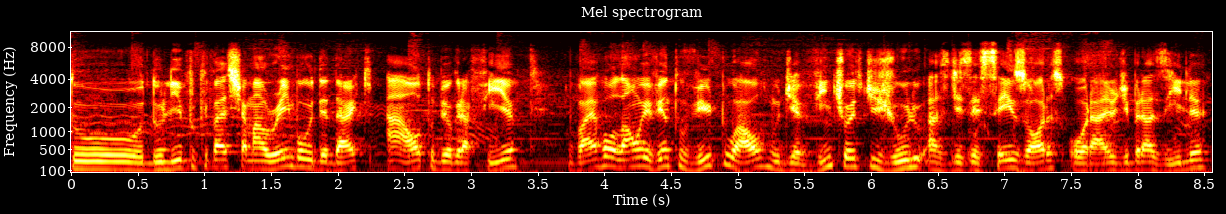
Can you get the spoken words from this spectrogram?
do, do livro que vai se chamar Rainbow in the Dark, a autobiografia, vai rolar um evento virtual no dia 28 de julho, às 16 horas, horário de Brasília,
